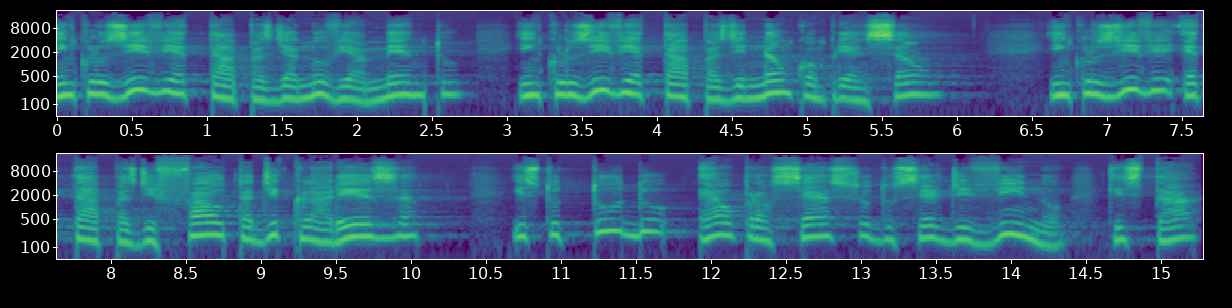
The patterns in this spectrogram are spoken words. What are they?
inclusive etapas de anuviamento, inclusive etapas de não compreensão, inclusive etapas de falta de clareza, isto tudo é o processo do ser divino que está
